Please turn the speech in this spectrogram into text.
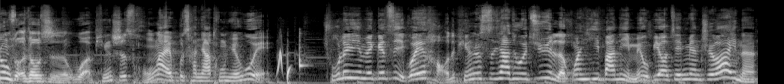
众所周知，我平时从来不参加同学会，除了因为跟自己关系好的平时私下就会聚了，关系一般的也没有必要见面之外呢，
